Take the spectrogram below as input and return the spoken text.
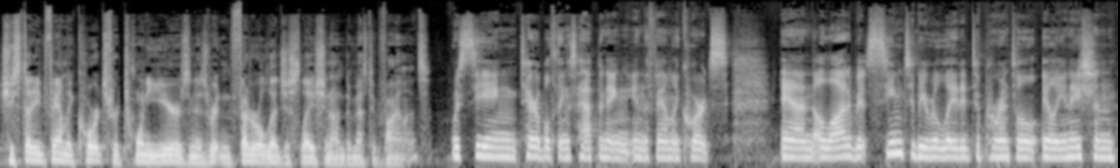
She studied family courts for 20 years and has written federal legislation on domestic violence. Was seeing terrible things happening in the family courts and a lot of it seemed to be related to parental alienation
